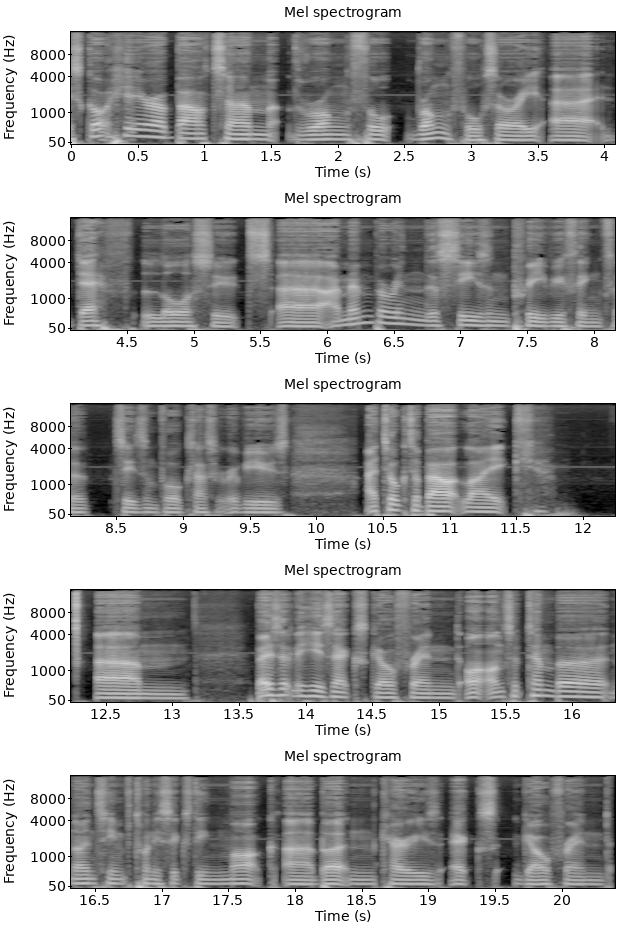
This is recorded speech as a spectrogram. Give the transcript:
It's got here about um, wrongful, wrongful, sorry, uh, death lawsuits. Uh, I remember in the season preview thing for season four classic reviews, I talked about like um, basically his ex-girlfriend on, on September 19th 2016 Mark uh, Burton Carrey's ex-girlfriend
